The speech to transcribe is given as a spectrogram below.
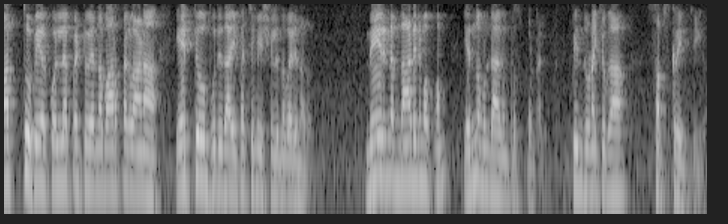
പത്തു പേർ കൊല്ലപ്പെട്ടു എന്ന വാർത്തകളാണ് ഏറ്റവും പുതിയതായി പശ്ചിമേഷ്യയിൽ നിന്ന് വരുന്നത്. നേരിനും നാടിനുമൊപ്പം എന്നുമുണ്ടാകും പ്രസ് പോർട്ടൽ പിന്തുണയ്ക്കുക സബ്സ്ക്രൈബ് ചെയ്യുക.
